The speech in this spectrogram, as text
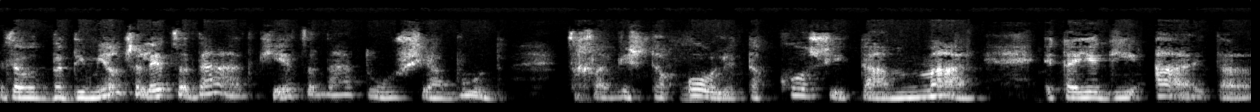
זה עוד בדמיון של עץ הדעת, כי עץ הדעת הוא שעבוד, צריך להרגיש את העול, את הקושי, את העמל, את היגיעה, את ה...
